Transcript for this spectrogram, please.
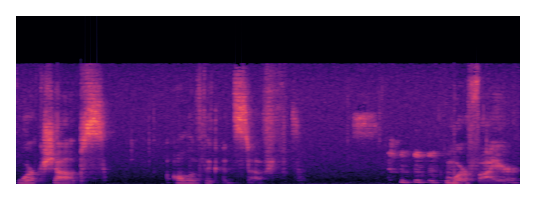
workshops, all of the good stuff. More fire.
